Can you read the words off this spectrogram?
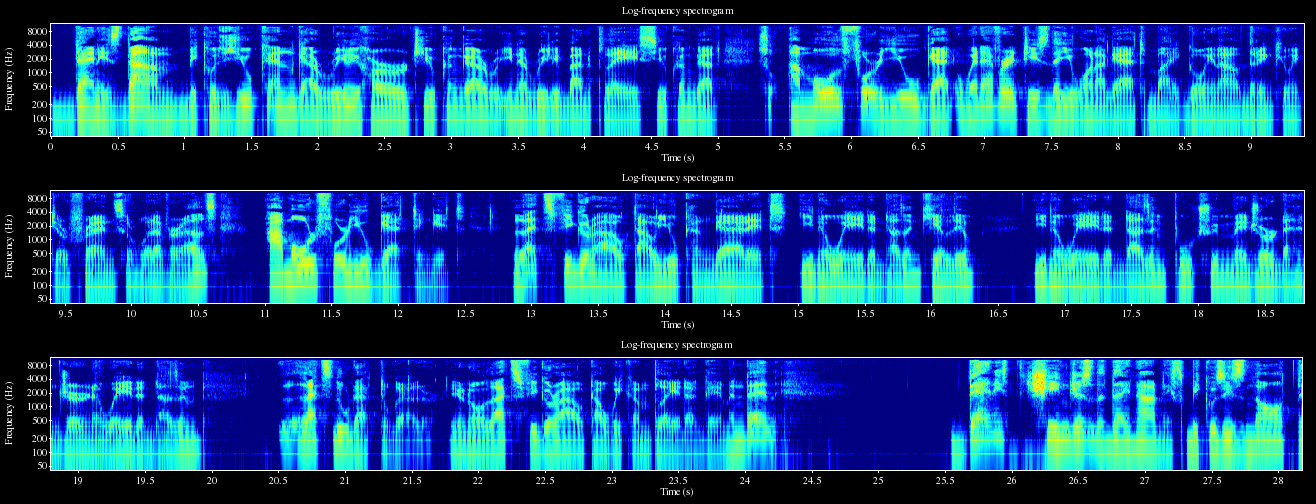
then it's dumb because you can get really hurt, you can get in a really bad place, you can get so I'm all for you get whatever it is that you want to get by going out drinking with your friends or whatever else. I'm all for you getting it. Let's figure out how you can get it in a way that doesn't kill you, in a way that doesn't put you in major danger, in a way that doesn't let's do that together. You know, let's figure out how we can play that game. And then then it changes the dynamics because it's not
